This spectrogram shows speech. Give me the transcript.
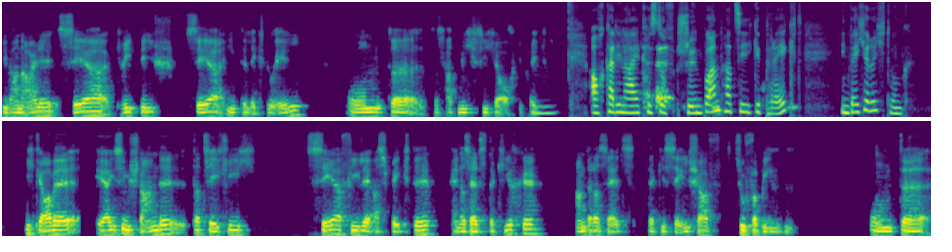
die waren alle sehr kritisch, sehr intellektuell und äh, das hat mich sicher auch geprägt. Mhm. Auch Kardinal Christoph Schönborn hat Sie geprägt. In welche Richtung? Ich glaube, er ist imstande, tatsächlich sehr viele Aspekte einerseits der Kirche, andererseits der Gesellschaft zu verbinden und äh,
